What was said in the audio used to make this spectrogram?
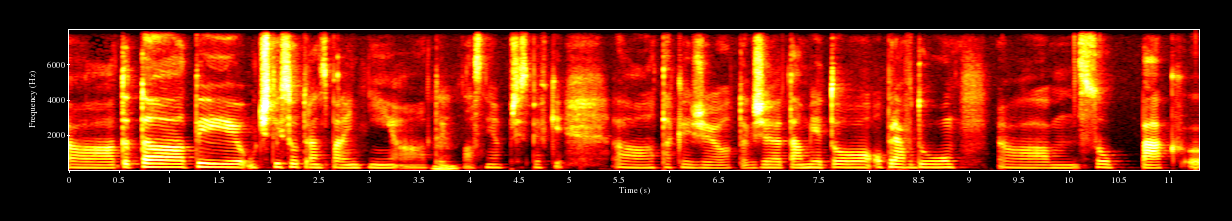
Uh, ty účty jsou transparentní a ty hmm. vlastně příspěvky uh, také, že jo. Takže tam je to opravdu, um, jsou pak uh,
